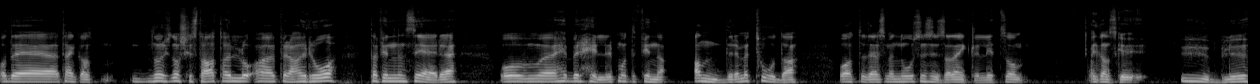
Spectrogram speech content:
Og det jeg tenker at Nor- norske stat har, har råd til å finansiere, og eh, bør heller på en måte finne andre metoder. Og at det som er nå, syns jeg det er egentlig litt sånn et ganske ublu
